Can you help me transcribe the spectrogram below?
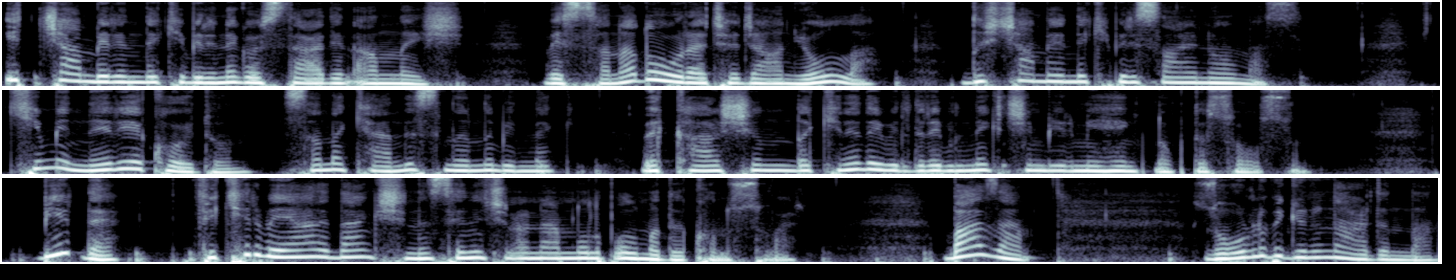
İç çemberindeki birine gösterdiğin anlayış ve sana doğru açacağın yolla dış çemberindeki birisi aynı olmaz. Kimi nereye koyduğun sana kendi sınırını bilmek ve karşındakine de bildirebilmek için bir mihenk noktası olsun. Bir de fikir beyan eden kişinin senin için önemli olup olmadığı konusu var. Bazen zorlu bir günün ardından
